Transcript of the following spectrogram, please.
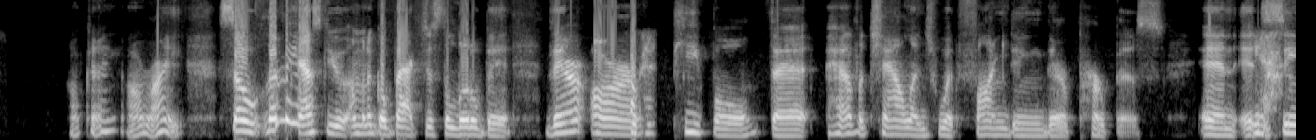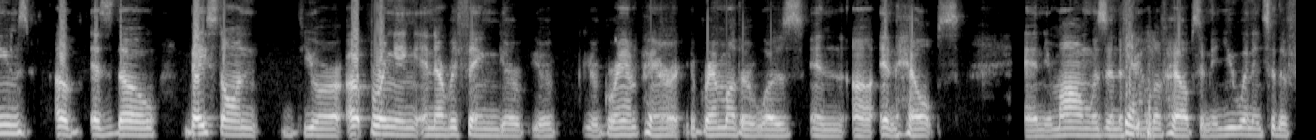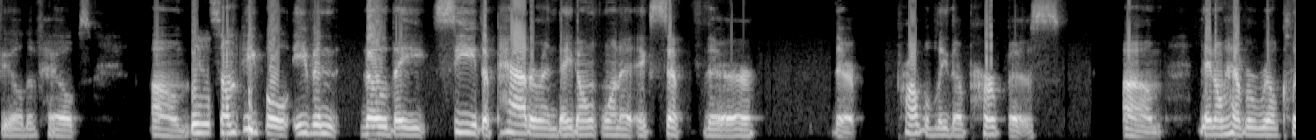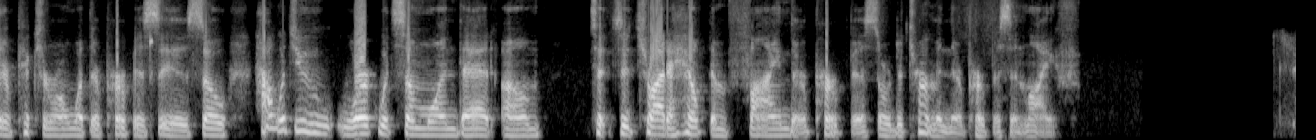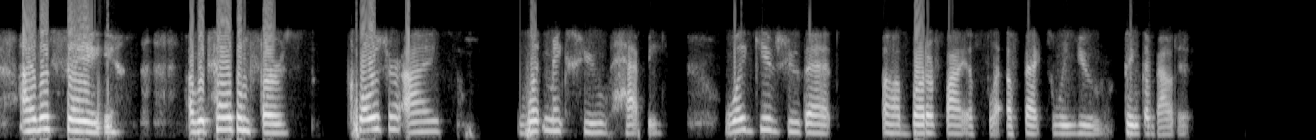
Okay. All right. So let me ask you, I'm going to go back just a little bit. There are okay. people that have a challenge with finding their purpose. And it yeah. seems of, as though based on your upbringing and everything, your your your grandparent, your grandmother was in uh, in helps, and your mom was in the yeah. field of helps, and then you went into the field of helps. Um, yeah. Some people, even though they see the pattern, they don't want to accept their their probably their purpose. Um, they don't have a real clear picture on what their purpose is. So, how would you work with someone that um, to, to try to help them find their purpose or determine their purpose in life? I would say, I would tell them first close your eyes. What makes you happy? What gives you that uh, butterfly effect when you think about it?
